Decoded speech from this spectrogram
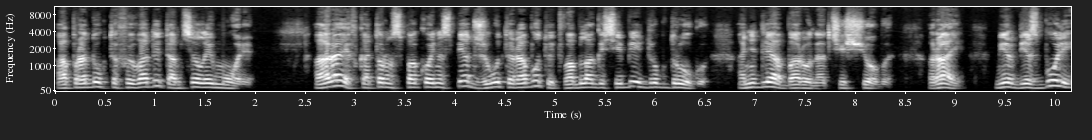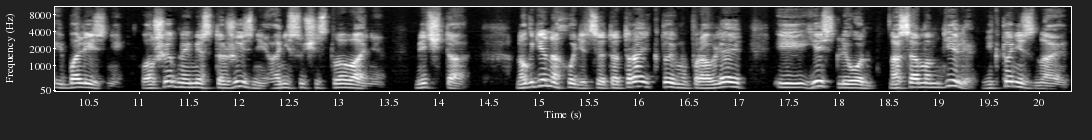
а продуктов и воды там целое море. А рай, в котором спокойно спят, живут и работают во благо себе и друг другу, а не для обороны от чащобы. Рай – мир без боли и болезней, волшебное место жизни, а не существования, мечта. Но где находится этот рай, кто им управляет и есть ли он на самом деле, никто не знает.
